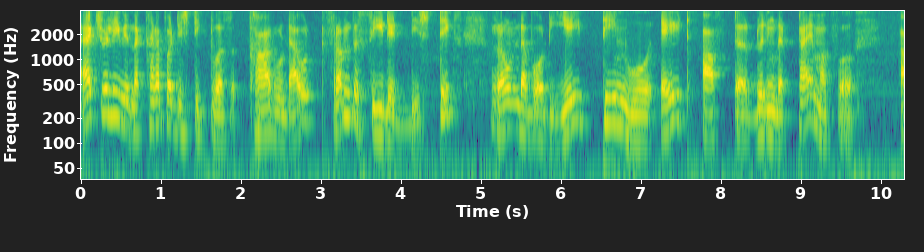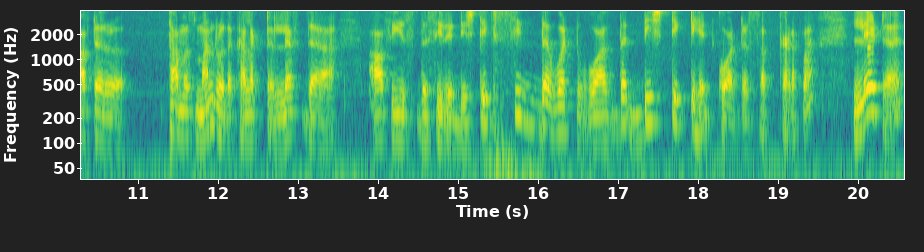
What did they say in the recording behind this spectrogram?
Actually, when the Kadapa district was carved out from the ceded districts, round about 1808, after during the time of uh, after Thomas Munro, the collector, left the office, the ceded district, Siddhavat was the district headquarters of Kadapa. Later,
